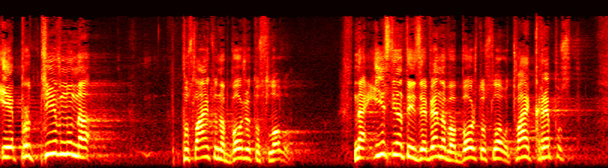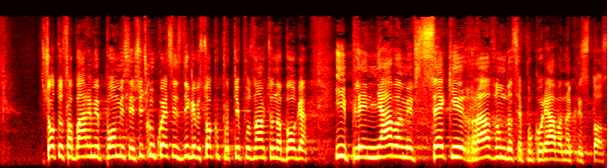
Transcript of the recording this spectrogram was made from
и е противно на посланието на Божието Слово. На истината изявена в Божието Слово. Това е крепост. Защото събаряме помисли, всичко, което се издига високо против познаването на Бога и пленяваме всеки разум да се покорява на Христос.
